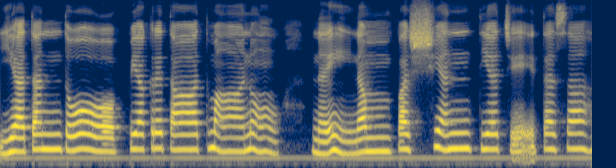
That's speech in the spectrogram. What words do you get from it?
यतन्तोऽप्यकृतात्मानो नैनं पश्यन्त्यचेतसः।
